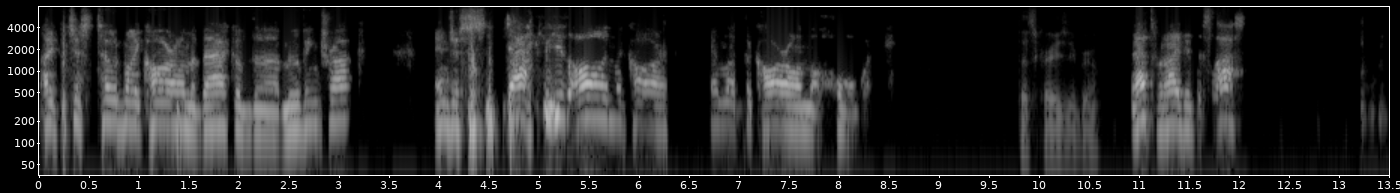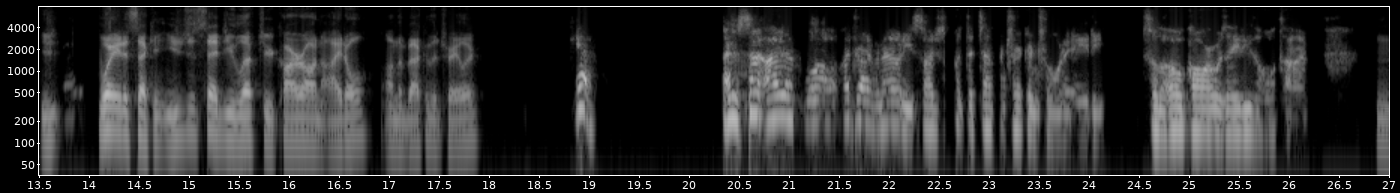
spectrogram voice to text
I just towed my car on the back of the moving truck and just stacked these all in the car and left the car on the whole way. That's crazy, bro. That's what I did this last. You wait a second. You just said you left your car on idle on the back of the trailer. I just said I well I drive an Audi, so I just put the temperature control to 80, so the whole car was 80 the whole time. Hmm.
